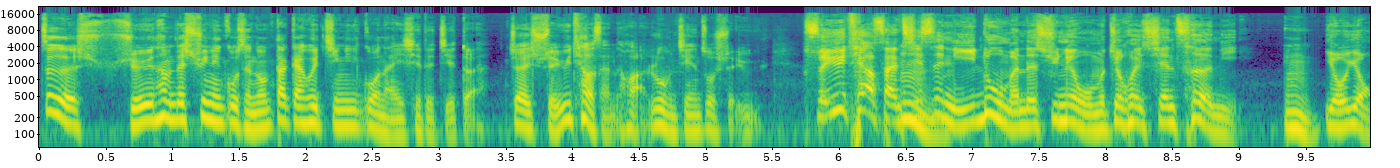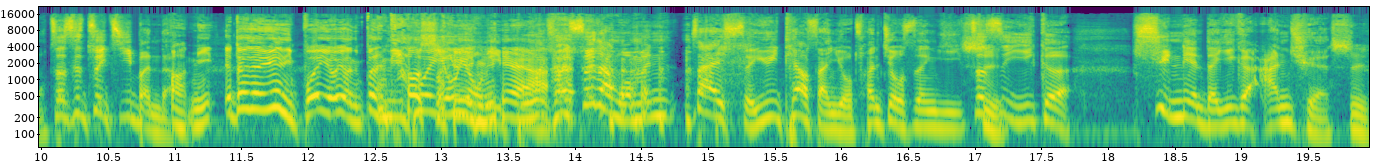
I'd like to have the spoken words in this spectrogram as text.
这个学员他们在训练过程中大概会经历过哪一些的阶段？在水域跳伞的话，如果我们今天做水域。水域跳伞，其实你一入门的训练，我们就会先测你，嗯，游泳，这是最基本的啊。你对对，因为你不会游泳，你不能，你不会游泳，你不会穿。虽然我们在水域跳伞有穿救生衣，这是一个训练的一个安全，是。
